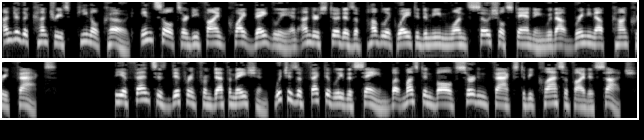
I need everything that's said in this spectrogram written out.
Under the country's penal code, insults are defined quite vaguely and understood as a public way to demean one's social standing without bringing up concrete facts. The offense is different from defamation, which is effectively the same but must involve certain facts to be classified as such.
